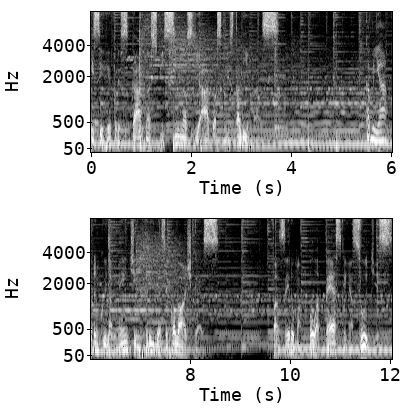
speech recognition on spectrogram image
e se refrescar nas piscinas de águas cristalinas. Caminhar tranquilamente em trilhas ecológicas. Fazer uma boa pesca em açudes.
